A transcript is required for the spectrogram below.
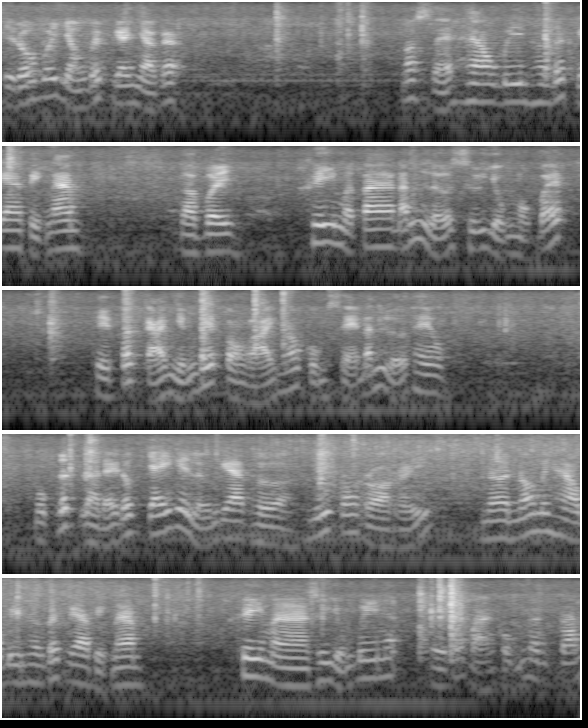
Thì đối với dòng bếp ga Nhật á, nó sẽ hao pin hơn bếp ga Việt Nam là vì khi mà ta đánh lửa sử dụng một bếp thì tất cả những bếp còn lại nó cũng sẽ đánh lửa theo. Mục đích là để đốt cháy cái lượng ga thừa nếu có rò rỉ nên nó mới hao pin hơn bếp ga Việt Nam. Khi mà sử dụng pin á, thì các bạn cũng nên tránh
